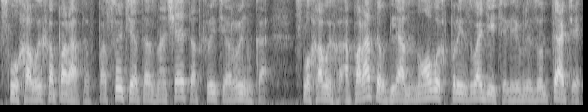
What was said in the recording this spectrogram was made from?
слуховых аппаратов. По сути, это означает открытие рынка слуховых аппаратов для новых производителей. В результате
